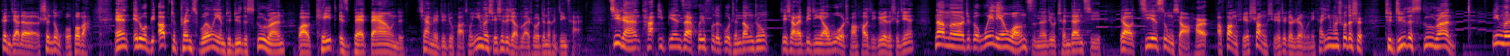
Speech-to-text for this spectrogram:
更加的生动活泼吧。And it will be up to Prince William to do the school run while Kate is bedbound。下面这句话从英文学习的角度来说真的很精彩。既然他一边在恢复的过程当中，接下来毕竟要卧床好几个月的时间，那么这个威廉王子呢就承担起要接送小孩啊放学上学这个任务。你看英文说的是 to do the school run。英文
